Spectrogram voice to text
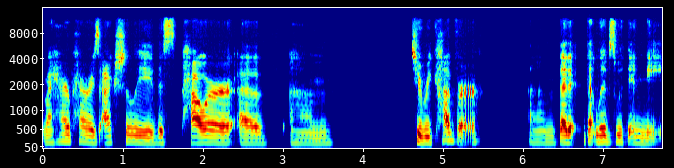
my higher power is actually this power of um, to recover um, that it, that lives within me,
